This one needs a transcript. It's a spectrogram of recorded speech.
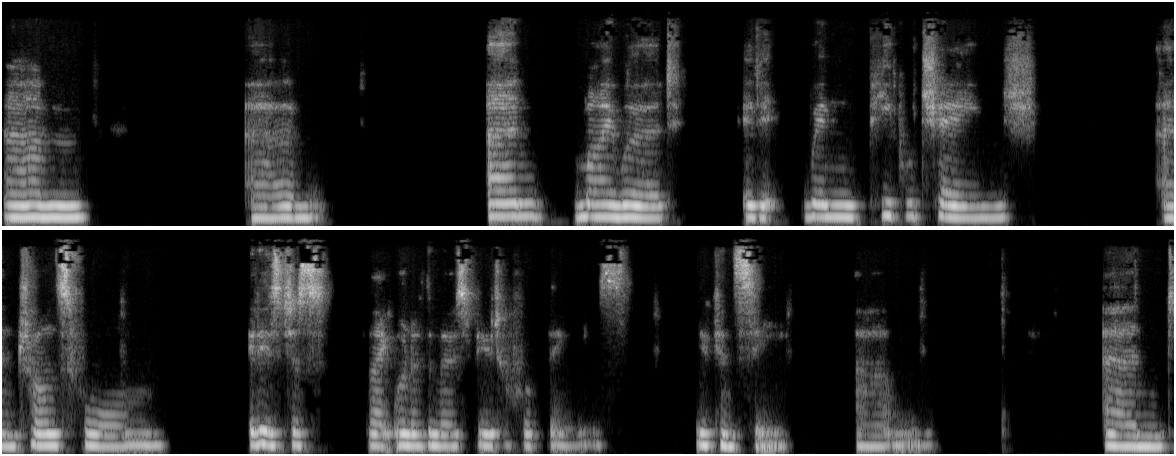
Um, um, and my word, it, it, when people change and transform, it is just like one of the most beautiful things you can see. Um, and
